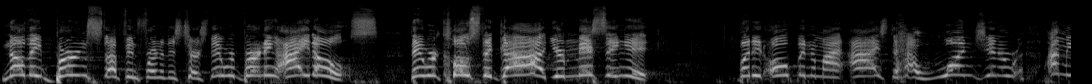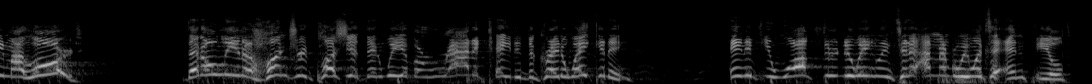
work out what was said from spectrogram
No, they burned stuff in front of this church. They were burning idols. They were close to God. You're missing it. But it opened my eyes to how one generation, I mean, my Lord, that only in a hundred plus years, then we have eradicated the Great Awakening. And if you walk through New England today, I remember we went to Enfield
